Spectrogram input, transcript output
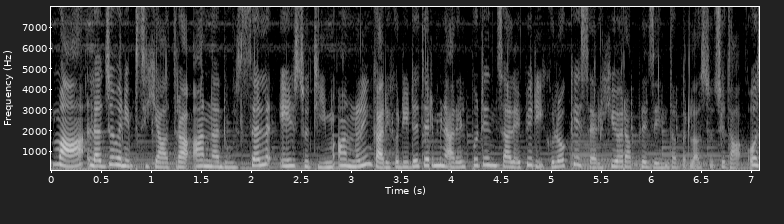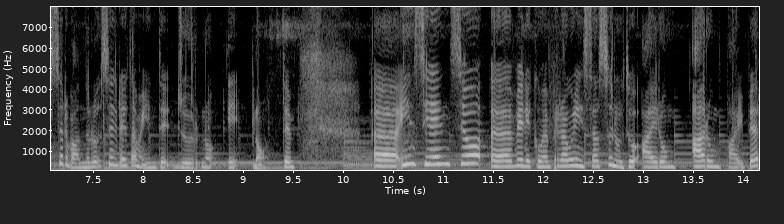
Ma la giovane psichiatra Anna Dussel e il suo team hanno l'incarico di determinare il potenziale pericolo che Sergio rappresenta per la società, osservandolo segretamente giorno e notte. Eh, in silenzio eh, vede come protagonista assoluto Aaron, Aaron Piper,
